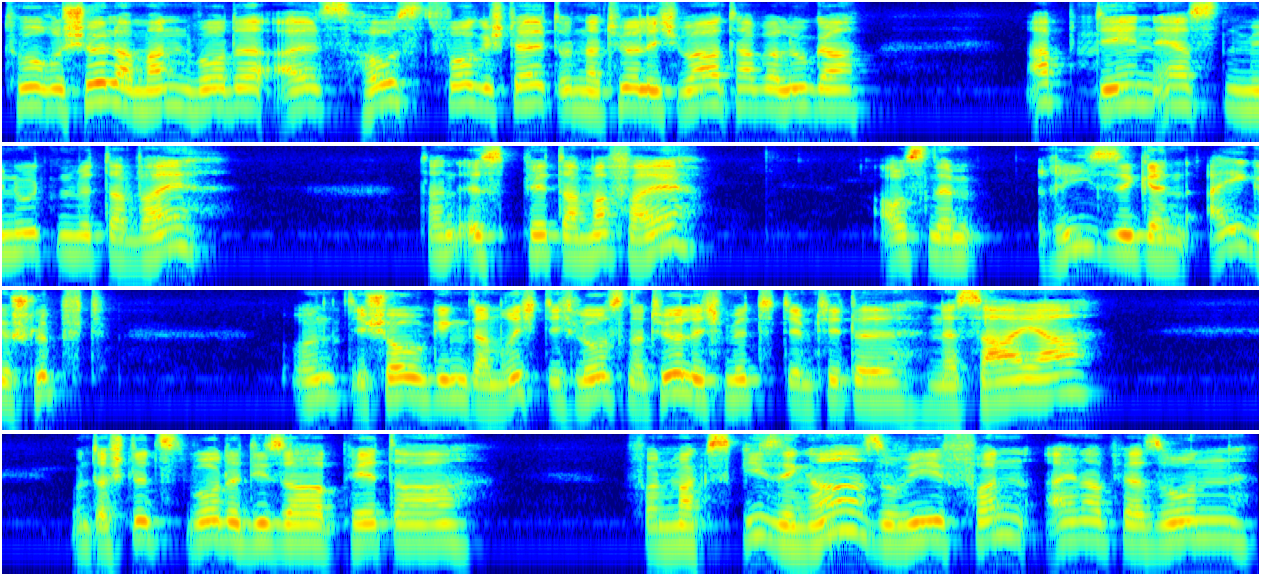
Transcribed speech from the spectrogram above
Tore Schölermann wurde als Host vorgestellt und natürlich war Tabaluga ab den ersten Minuten mit dabei. Dann ist Peter Maffei aus einem riesigen Ei geschlüpft und die Show ging dann richtig los, natürlich mit dem Titel Nessaya. Unterstützt wurde dieser Peter von Max Giesinger sowie von einer Person,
